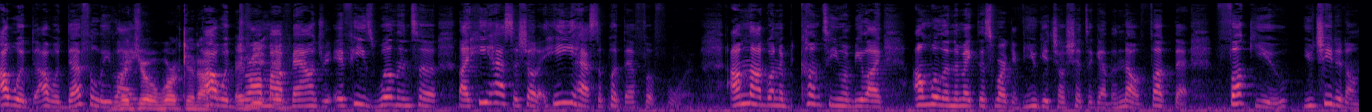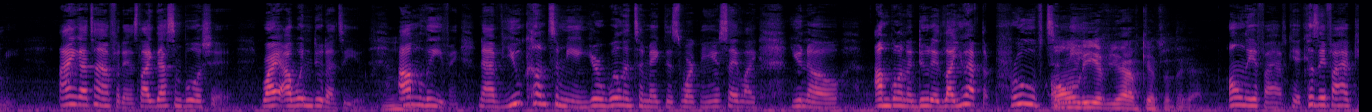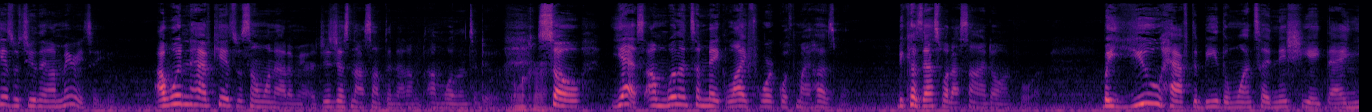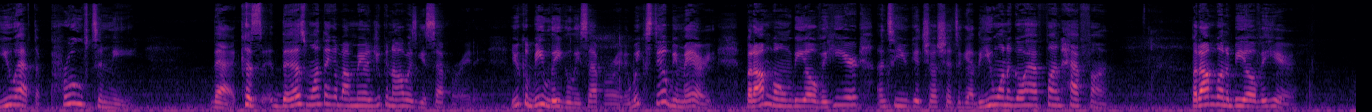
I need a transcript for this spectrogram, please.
I would. I would definitely like. but you'll work it out. I would draw he- my if- boundary if he's willing to. Like he has to show that he has to put that foot forward. I'm not going to come to you and be like, I'm willing to make this work if you get your shit together. No, fuck that. Fuck you. You cheated on me. I ain't got time for this. Like that's some bullshit. Right? I wouldn't do that to you. Mm-hmm. I'm leaving. Now if you come to me and you're willing to make this work and you say like, you know, I'm going to do this. Like you have to prove to me only if you have kids with the guy. only if I have kids. Because if I have kids with you, then I'm married to you. I wouldn't have kids with someone out of marriage. It's just not something that I'm, I'm willing to do. Okay. So, yes, I'm willing to make life work with my husband because that's what I signed on for. But you have to be the one to initiate that, and you have to prove to me that. Because there's one thing about marriage, you can always get separated. You could be legally separated. We could still be married. But I'm going to be over here until you get your shit together. You want to go have fun? Have fun. But I'm going to be over here,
